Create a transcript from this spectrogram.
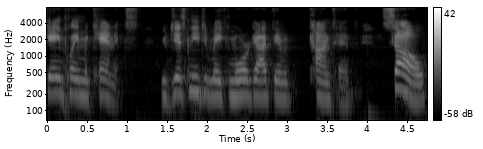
gameplay mechanics. You just need to make more goddamn content. So,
